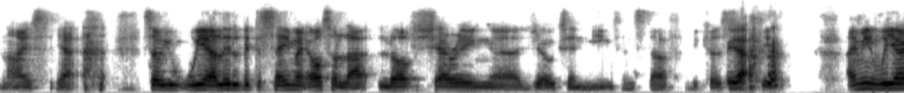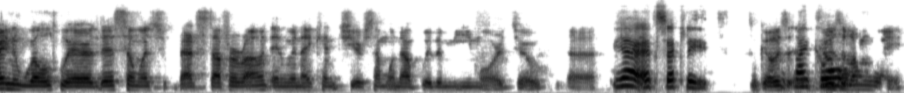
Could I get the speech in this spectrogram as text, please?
Nice, yeah. So you, we are a little bit the same. I also lo- love sharing uh, jokes and memes and stuff because yeah. It, I mean, we are in a world where there's so much bad stuff around, and when I can cheer someone up with a meme or a joke, uh, yeah, exactly, goes goal, goes a long way.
